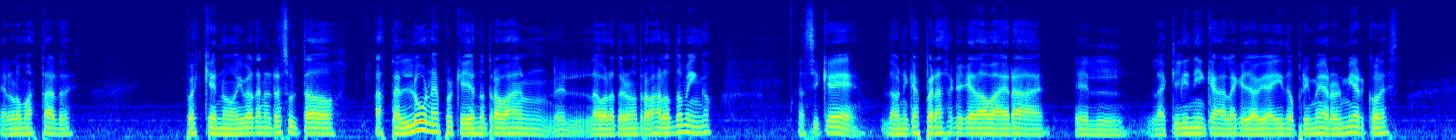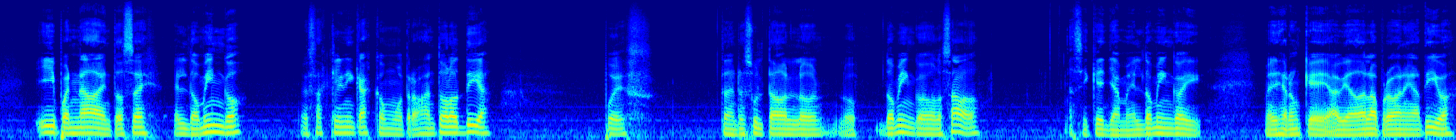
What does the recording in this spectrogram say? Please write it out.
era lo más tarde, pues que no iba a tener resultados hasta el lunes porque ellos no trabajan, el laboratorio no trabaja los domingos. Así que la única esperanza que quedaba era el, la clínica a la que yo había ido primero el miércoles. Y pues nada, entonces el domingo, esas clínicas como trabajan todos los días, pues dan resultados los, los domingos o los sábados. Así que llamé el domingo y me dijeron que había dado la prueba negativa.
